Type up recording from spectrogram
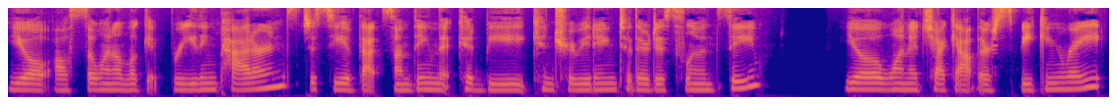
You'll also want to look at breathing patterns to see if that's something that could be contributing to their disfluency. You'll want to check out their speaking rate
